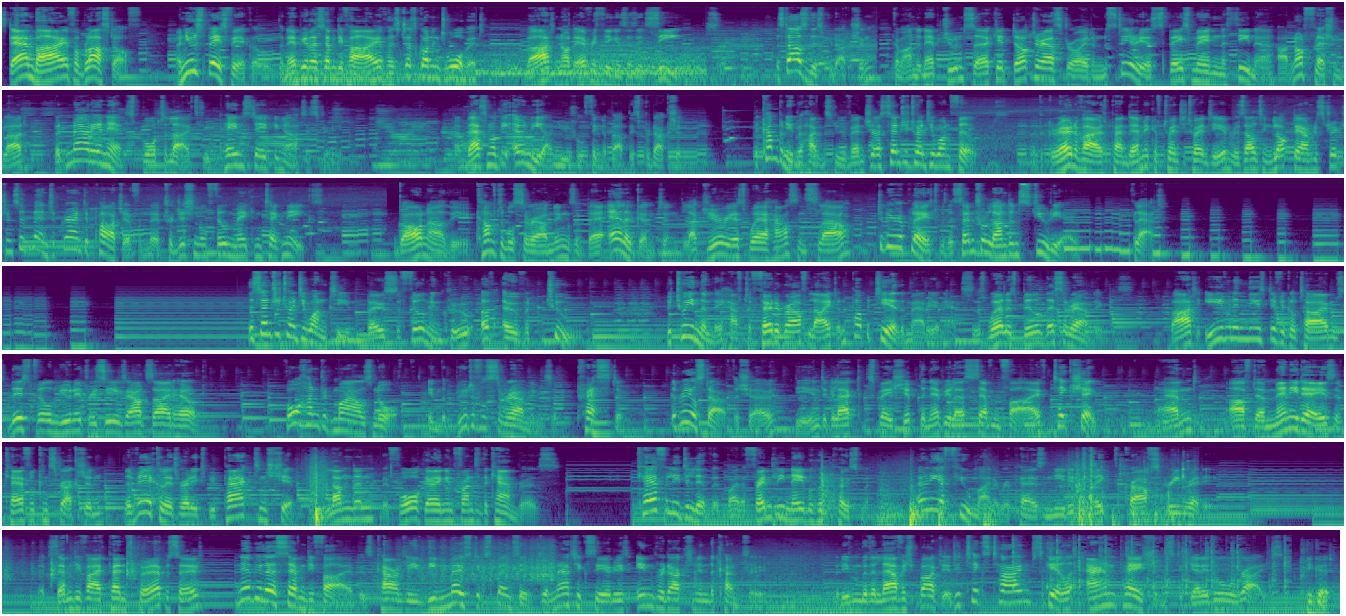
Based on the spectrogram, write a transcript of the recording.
Stand by for blastoff. A new space vehicle, the Nebula 75, has just gone into orbit, but not everything is as it seems. The stars of this production, Commander Neptune, Circuit, Dr. Asteroid, and mysterious Space Maiden Athena, are not flesh and blood, but marionettes brought to life through painstaking artistry. And that's not the only unusual thing about this production. The company behind this new venture are Century 21 Films. The coronavirus pandemic of 2020 and resulting lockdown restrictions have meant a grand departure from their traditional filmmaking techniques. Gone are the comfortable surroundings of their elegant and luxurious warehouse in Slough, to be replaced with a central London studio, flat. The Century 21 team boasts a filming crew of over two. Between them, they have to photograph, light, and puppeteer the marionettes, as well as build their surroundings. But even in these difficult times, this film unit receives outside help. 400 miles north, in the beautiful surroundings of Preston, the real star of the show, the intergalactic spaceship the Nebula 75, takes shape. And, after many days of careful construction, the vehicle is ready to be packed and shipped to London before going in front of the cameras. Carefully delivered by the friendly neighbourhood postman, only a few minor repairs are needed to make the craft screen ready. At 75 pence per episode, Nebula 75 is currently the most expensive dramatic series in production in the country. But even with a lavish budget, it takes time, skill, and patience to get it all right. Pretty good.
